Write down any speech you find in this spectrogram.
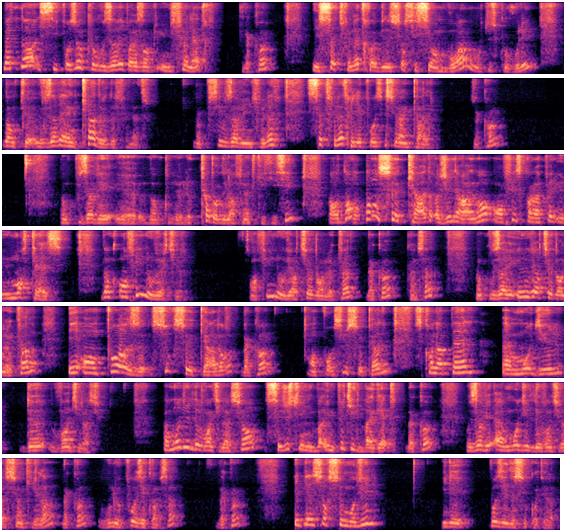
Maintenant, supposons que vous avez par exemple une fenêtre, d'accord? Et cette fenêtre, bien sûr, si c'est en bois ou tout ce que vous voulez, donc euh, vous avez un cadre de fenêtre. Donc si vous avez une fenêtre, cette fenêtre, elle est posée sur un cadre, d'accord? Donc vous avez euh, donc le, cadre de la fenêtre qui est ici. Alors dans, ce cadre, généralement, on fait ce qu'on appelle une mortaise. Donc on fait une ouverture on fait une ouverture dans le cadre, d'accord? Comme ça. Donc vous avez une ouverture dans le cadre et on pose sur ce cadre, d'accord? On pose sur ce cadre ce qu'on appelle un module de ventilation. Un module de ventilation, c'est juste une, petite baguette, d'accord? Vous avez un module de ventilation qui est là, d'accord? Vous le posez comme ça, d'accord? Et bien sûr, ce module, il est posé de ce côté-là.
